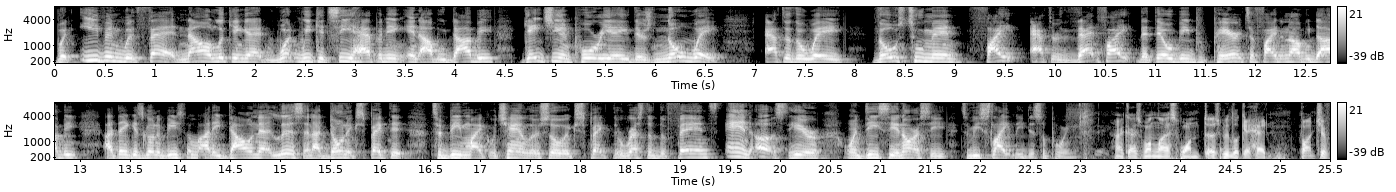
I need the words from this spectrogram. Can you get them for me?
But even with that, now looking at what we could see happening in Abu Dhabi, Gaethje and Poirier, there's no way after the way those two men fight after that fight that they'll be prepared to fight in Abu Dhabi. I think it's going to be somebody down that list, and I don't expect it to be Michael Chandler. So expect the rest of the fans and us here on DC and RC to be slightly disappointed. All right, guys, one last one as we look ahead. Bunch of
